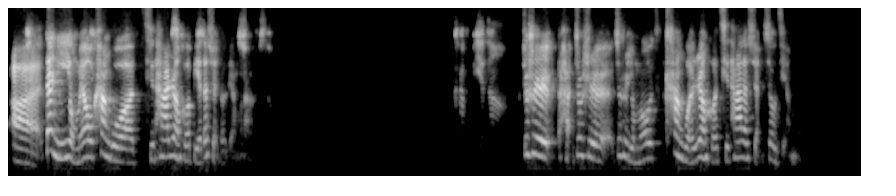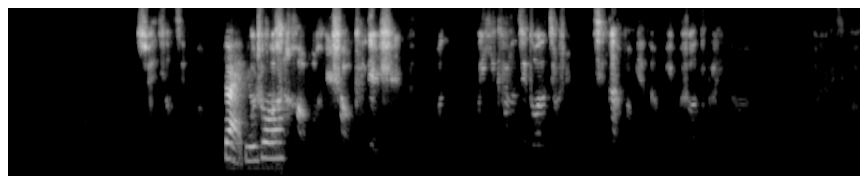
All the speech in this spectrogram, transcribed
啊、但你有没有看过其他任何别的选秀节目呢？看别的，就是还就是就是有没有看过任何其他的选秀节目？对，比如我说很好，我很少看电视，我唯一看的最多的就是情感方面的，比如说杜蕾啊，就是爱情保卫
